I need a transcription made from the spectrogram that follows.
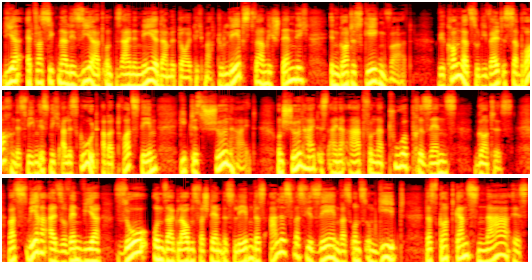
dir etwas signalisiert und seine Nähe damit deutlich macht. Du lebst förmlich ständig in Gottes Gegenwart. Wir kommen dazu, die Welt ist zerbrochen, deswegen ist nicht alles gut, aber trotzdem gibt es Schönheit. Und Schönheit ist eine Art von Naturpräsenz Gottes. Was wäre also, wenn wir so unser Glaubensverständnis leben, dass alles, was wir sehen, was uns umgibt, dass Gott ganz nah ist?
